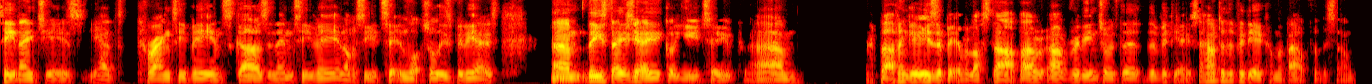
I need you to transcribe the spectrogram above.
teenage years, you had Kerrang TV and Scuzz and MTV, and obviously you'd sit and watch all these videos. Um, these days, yeah, you've got YouTube. Um, but I think it is a bit of a lost art. But I, I really enjoyed the the video. So how did the video come about for the song?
